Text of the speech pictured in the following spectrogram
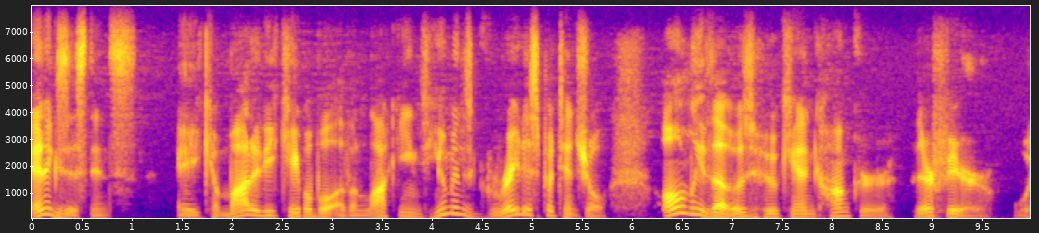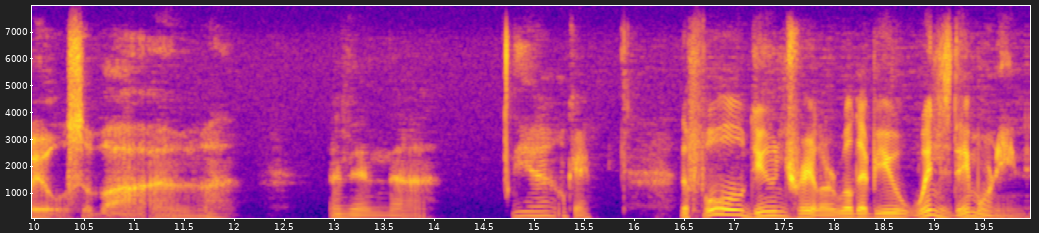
in existence, a commodity capable of unlocking humans' greatest potential. Only those who can conquer their fear will survive. And then, uh, yeah, okay. The full Dune trailer will debut Wednesday morning,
